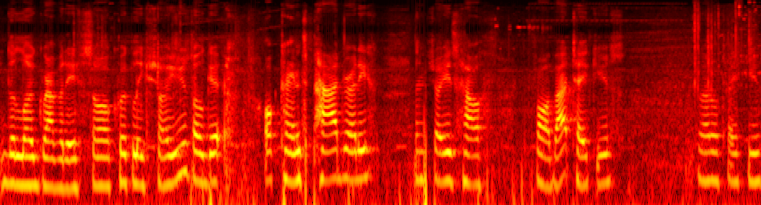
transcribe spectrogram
the low gravity. So I'll quickly show you. I'll get Octane's pad ready and show you how far that take you. That'll take you.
